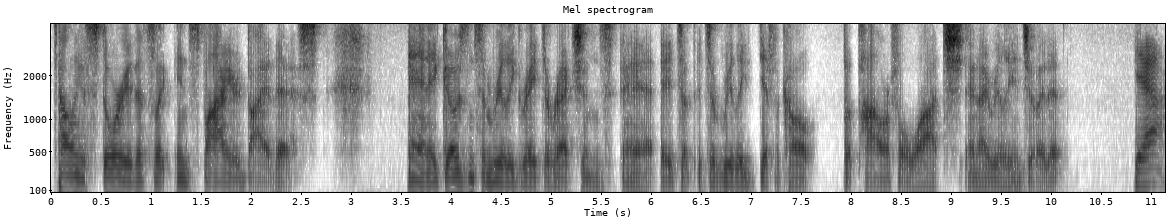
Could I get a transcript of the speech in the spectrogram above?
telling a story that's like inspired by this. And it goes in some really great directions. Uh, it's a it's a really difficult but powerful watch, and I really enjoyed it. Yeah,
